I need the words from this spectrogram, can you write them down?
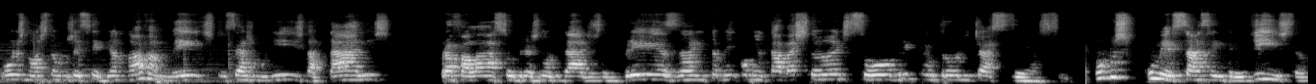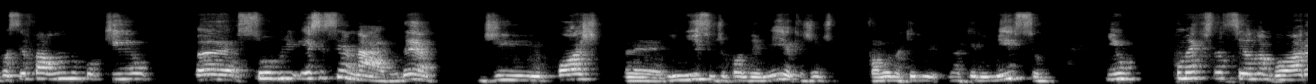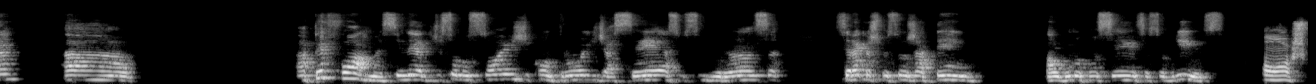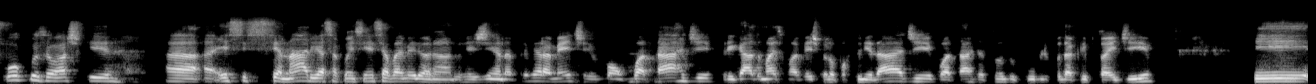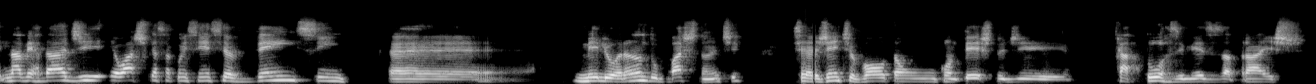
Hoje nós estamos recebendo novamente o Sérgio Muniz, da Thales, para falar sobre as novidades da empresa e também comentar bastante sobre controle de acesso. Vamos começar essa entrevista você falando um pouquinho é, sobre esse cenário né, de pós-início é, de pandemia, que a gente falou naquele, naquele início, e como é que está sendo agora a, a performance né, de soluções de controle de acesso, segurança. Será que as pessoas já têm alguma consciência sobre isso? Bom, aos poucos eu acho que esse cenário e essa consciência vai melhorando, Regina. Primeiramente, bom, boa tarde, obrigado mais uma vez pela oportunidade, boa tarde a todo o público da Crypto ID. E, na verdade, eu acho que essa consciência vem, sim, é, melhorando bastante. Se a gente volta a um contexto de 14 meses atrás,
